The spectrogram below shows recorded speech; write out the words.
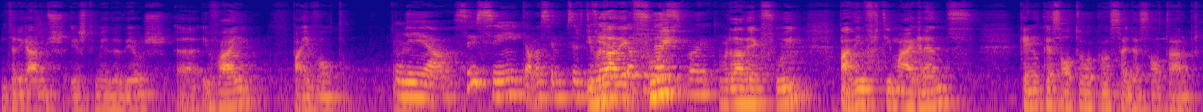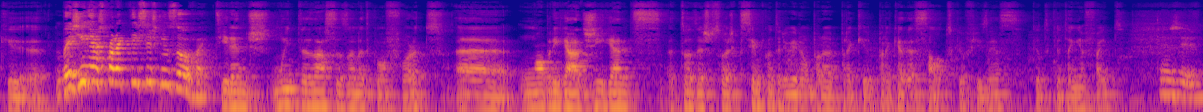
Entregarmos este medo a Deus ah, e vai, pá, e volta. Yeah. Sim, sim, estava sempre E certinha. a verdade é que ele fui, a verdade é que fui, pá, diverti-me à grande. Quem nunca saltou, aconselho a saltar, porque Um beijinho às paraquedistas que nos ouvem. tira-nos muito da nossa zona de conforto. Uh, um obrigado gigante a todas as pessoas que sempre contribuíram para, para, que- para cada salto que eu fizesse, que eu, que eu tenha feito. Giro.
